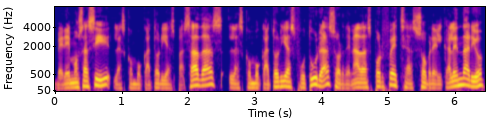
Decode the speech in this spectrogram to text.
Veremos así las convocatorias pasadas, las convocatorias futuras ordenadas por fechas sobre el calendario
